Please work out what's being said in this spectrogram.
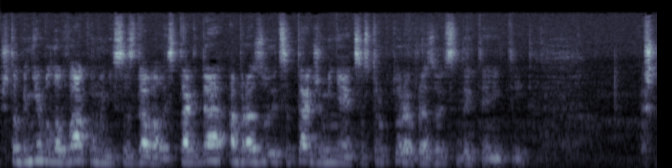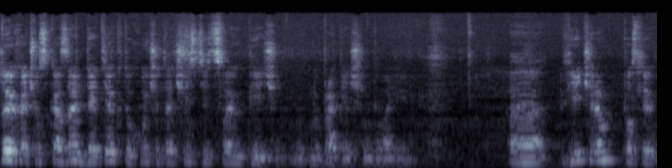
чтобы не было вакуума, не создавалось. Тогда образуется, также меняется структура, образуется дейтерий 3. Что я хочу сказать для тех, кто хочет очистить свою печень. Вот мы про печень говорили. Э, Вечером, после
